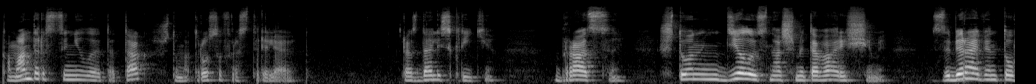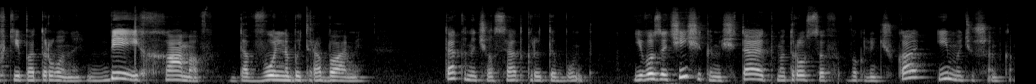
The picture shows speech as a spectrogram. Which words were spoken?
Команда расценила это так, что матросов расстреляют. Раздались крики. «Братцы, что они делают с нашими товарищами? Забирай винтовки и патроны, бей их, хамов, довольно быть рабами!» Так и начался открытый бунт. Его зачинщиками считают матросов Ваклинчука и Матюшенко.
